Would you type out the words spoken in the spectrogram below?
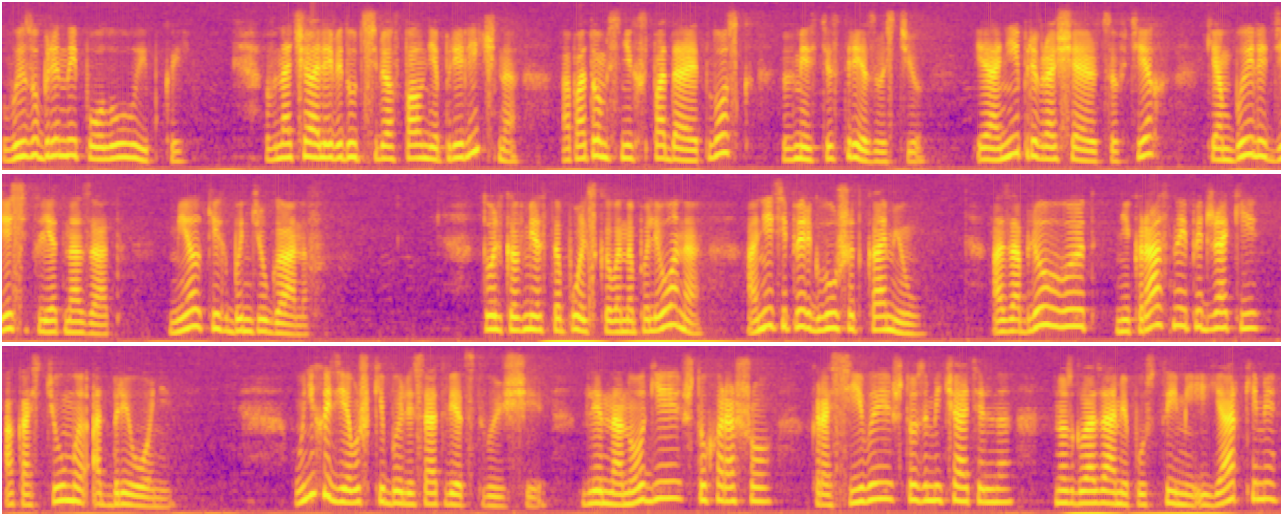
вызубренной полуулыбкой. Вначале ведут себя вполне прилично, а потом с них спадает лоск вместе с трезвостью, и они превращаются в тех, кем были 10 лет назад, мелких бандюганов. Только вместо польского Наполеона они теперь глушат Камю, а заблевывают не красные пиджаки, а костюмы от Бриони. У них и девушки были соответствующие, длинноногие, что хорошо, красивые, что замечательно, но с глазами пустыми и яркими,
